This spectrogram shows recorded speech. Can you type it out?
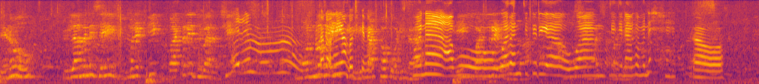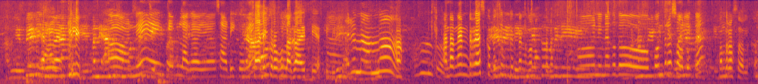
ତେଣୁ ପିଲାମାନେ ସେଇ ମାନେ ଠିକ ବାଟରେ ଯିବାର ଅଛି Nana ni yang bos kene. ପାଠ ପଢିବା ମାନେ ଆବୁ ୱାରାଙ୍ଗ ଚିତିରିଆ ୱାଙ୍ଗ ଚିଜିନା ଖମାନେ क्लिप हाँ नहीं इनके भी लगाया साड़ी को साड़ी को वो लगाए थे क्लिप अरे मामा अंडा ने ड्रेस को तो सिर्फ पिन को ना तो नीना को तो पंद्रह साल का पंद्रह साल का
